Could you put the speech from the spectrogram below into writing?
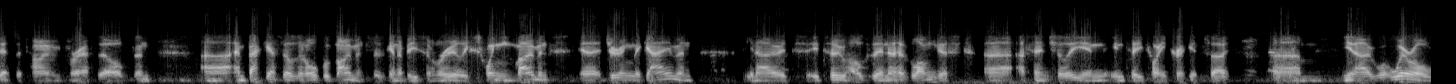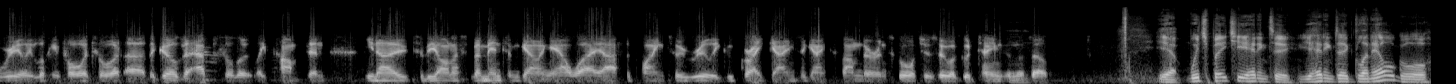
set the tone for ourselves, and uh, and back ourselves at awkward moments. There's going to be some really swinging moments uh, during the game, and you know it's it's who holds their nerve longest, uh, essentially in in T20 cricket. So. Um, you know, we're all really looking forward to it. Uh, the girls are absolutely pumped, and you know, to be honest, momentum going our way after playing two really good, great games against Thunder and Scorchers, who are good teams in themselves. Yeah, which beach are you heading to? You're you heading to Glenelg or?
